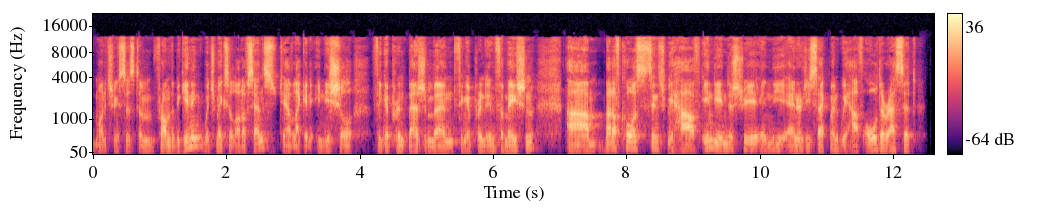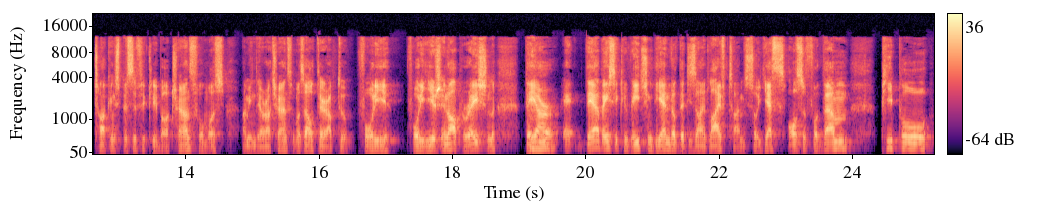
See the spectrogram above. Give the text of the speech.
monitoring system from the beginning, which makes a lot of sense to have like an initial fingerprint measurement, fingerprint information. Um, but of course, since we have in the industry, in the energy segment, we have older asset talking specifically about transformers. I mean, there are transformers out there up to 40, 40 years in operation, they mm-hmm. are eh, they are basically reaching the end of the design lifetime. So yes, also for them, people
